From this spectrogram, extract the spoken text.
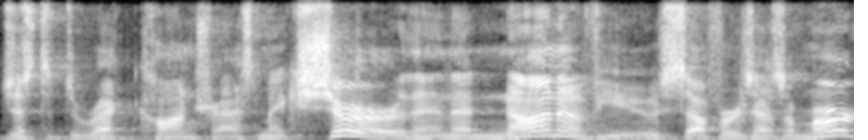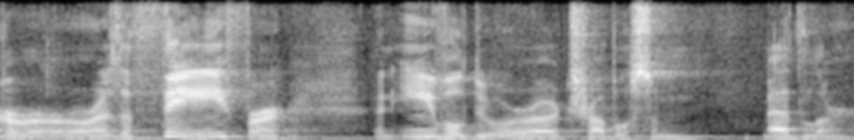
just a direct contrast. Make sure then that none of you suffers as a murderer or as a thief or an evildoer or a troublesome meddler.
